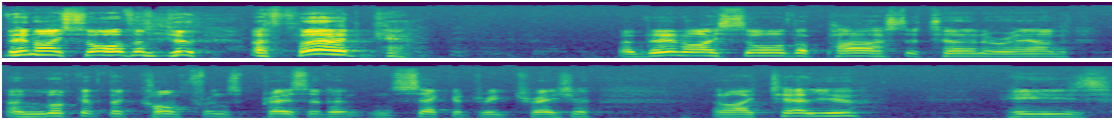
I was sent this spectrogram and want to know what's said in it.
Then I saw them do a third count. And then I saw the pastor turn around and look at the conference president and secretary treasurer. And I tell you, he's,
